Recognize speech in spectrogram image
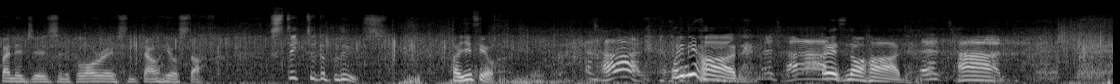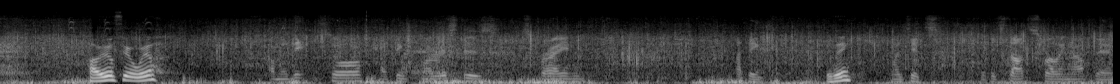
bandages and glorious and downhill stuff. Stick to the blues. How you feel? It's hard. What do you mean hard? It's hard. It's not hard. It's hard. How you feel, Will? I'm a bit sore. I think my wrist is sprained. I think You think? once it's if it starts swelling up, then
